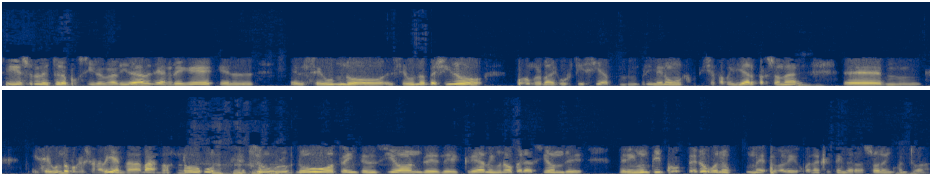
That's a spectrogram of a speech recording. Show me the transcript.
Sí, eso es una lectura posible. En realidad le agregué el, el segundo el segundo apellido por un problema de justicia, primero una justicia familiar, personal, eh, y segundo porque suena bien, nada más, no, no, hubo, no, hubo otra intención de, de crear ninguna operación de, de ningún tipo, pero bueno, es probable que Juan Ángel tenga razón en cuanto a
